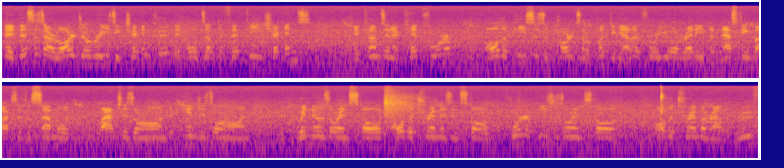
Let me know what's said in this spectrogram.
Okay, this is our large OverEZ chicken coop. It holds up to 15 chickens. It comes in a kit form. All the pieces and parts are put together for you already. The nesting box is assembled, latches are on, the hinges are on, the windows are installed, all the trim is installed, the corner pieces are installed, all the trim around the roof,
